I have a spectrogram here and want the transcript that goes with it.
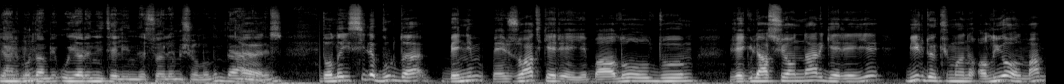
Yani Hı hı. buradan bir uyarı niteliğinde söylemiş olalım. Devam Evet. edelim. Dolayısıyla burada benim mevzuat gereği bağlı olduğum regülasyonlar gereği bir dokümanı alıyor olmam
